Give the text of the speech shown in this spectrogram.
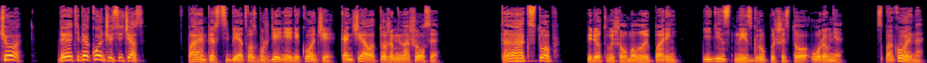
Чё? Да я тебя кончу сейчас. В памперс себе от возбуждения не кончи, кончала тоже мне нашелся. Так, стоп. Вперед вышел молодой парень, единственный из группы шестого уровня. Спокойно.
